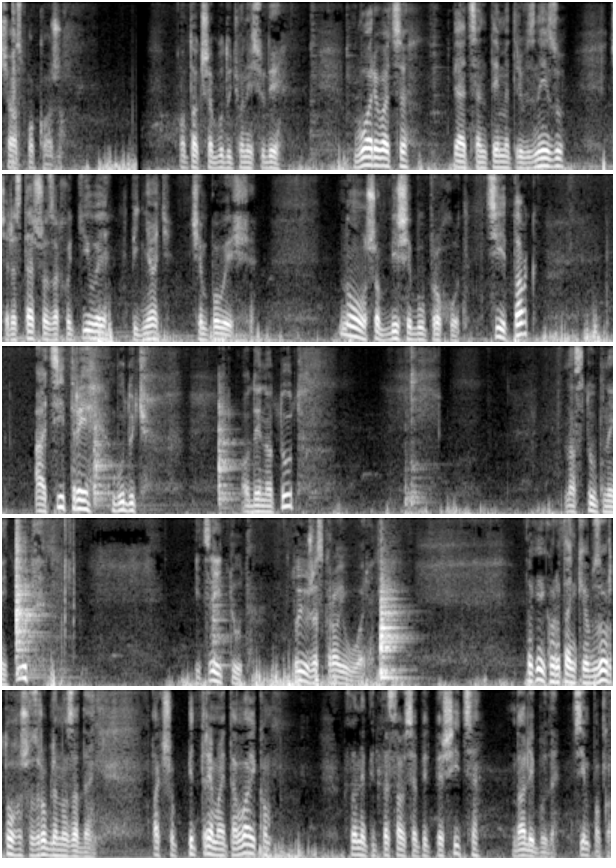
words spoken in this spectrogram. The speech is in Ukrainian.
Зараз покажу. Отак ще будуть вони сюди варюватися 5 см знизу. Через те, що захотіли підняти чим повище. Ну, щоб більше був проход. Ці так, а ці три будуть один отут. Наступний тут. І цей тут. Той уже з краю варять. Такий коротенький обзор того, що зроблено за день. Так що підтримайте лайком. Хто не підписався, підпишіться. Далі буде. Всім пока.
